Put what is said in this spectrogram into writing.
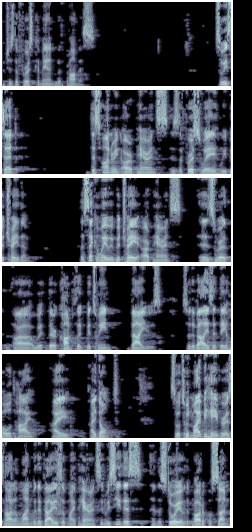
which is the first command with promise. So he said, dishonoring our parents is the first way we betray them. The second way we betray our parents is where uh, their conflict between values. So the values that they hold high, I I don't. So it's when my behavior is not in line with the values of my parents. And we see this in the story of the prodigal son,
